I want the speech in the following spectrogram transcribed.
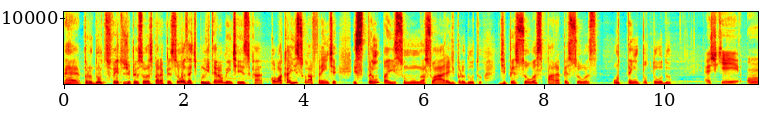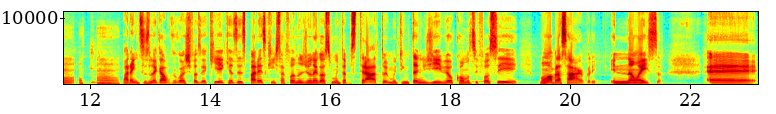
é, produtos feitos de pessoas para pessoas, é tipo literalmente isso, cara. Coloca isso na frente, estampa isso no, na sua área de produto, de pessoas para pessoas, o tempo todo. Acho que um, um, um, parênteses legal que eu gosto de fazer aqui é que às vezes parece que a gente está falando de um negócio muito abstrato e muito intangível, como se fosse vamos abraçar a árvore. E não é isso. É...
